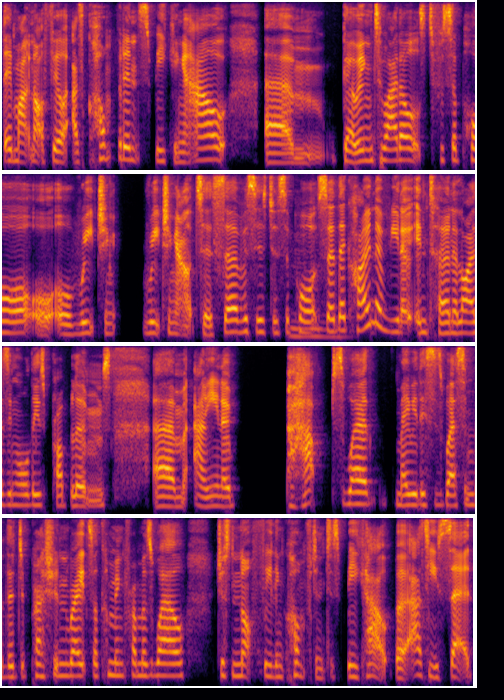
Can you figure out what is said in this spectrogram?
they might not feel as confident speaking out, um, going to adults for support, or, or reaching reaching out to services to support. Mm. So they're mm. kind of, you know, internalizing all these problems. Um, and, you know, perhaps where maybe this is where some of the depression rates are coming from as well, just not feeling confident to speak out. But as you said,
